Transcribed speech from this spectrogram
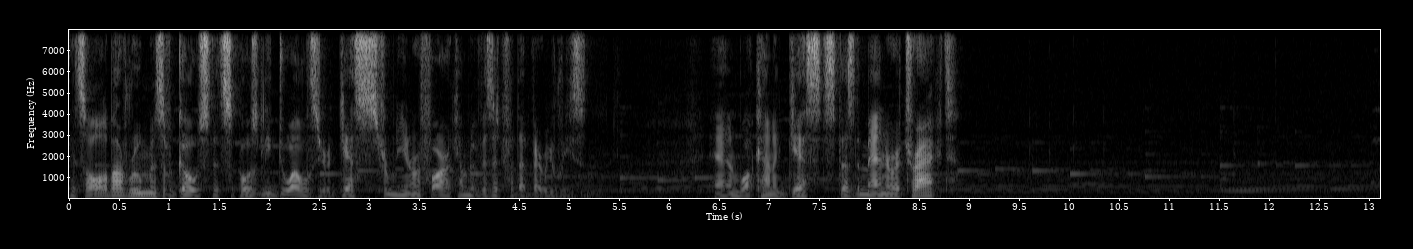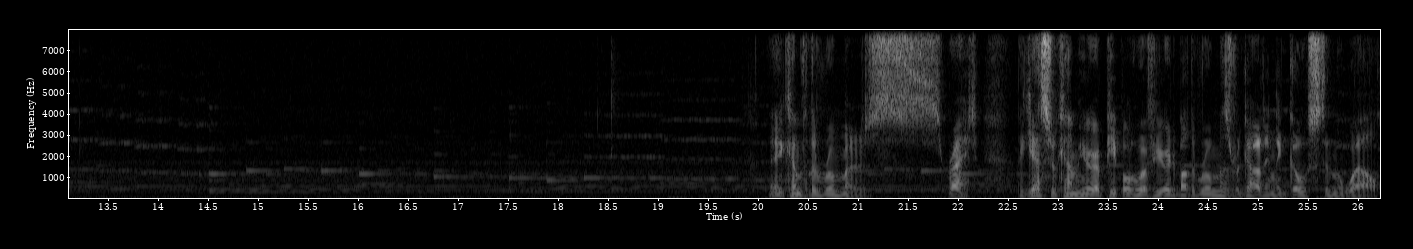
It's all about rumors of a ghost that supposedly dwells here. Guests from near and far come to visit for that very reason. And what kind of guests does the manor attract? They come for the rumors. Right. The guests who come here are people who have heard about the rumors regarding the ghost in the well.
